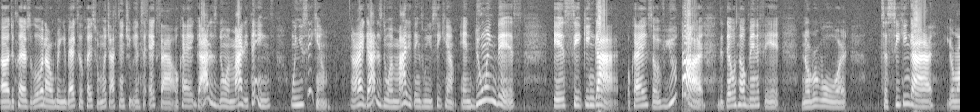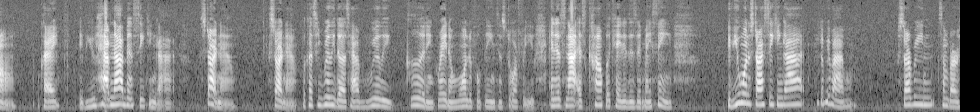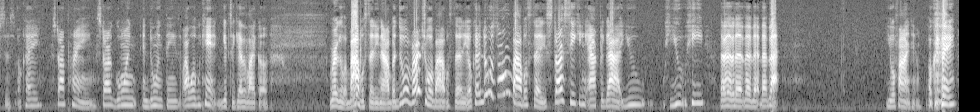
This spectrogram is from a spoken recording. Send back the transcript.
uh, declares the Lord. And I will bring you back to the place from which I sent you into exile. Okay, God is doing mighty things when you seek him. All right, God is doing mighty things when you seek him. And doing this is seeking God. Okay, so if you thought that there was no benefit, no reward, to seeking God, you're wrong. Okay? If you have not been seeking God, start now. Start now. Because He really does have really good and great and wonderful things in store for you. And it's not as complicated as it may seem. If you want to start seeking God, pick up your Bible. Start reading some verses, okay? Start praying. Start going and doing things. Well, we can't get together like a regular Bible study now, but do a virtual Bible study, okay? Do a Zoom Bible study. Start seeking after God. You, you, he, blah, blah, blah, blah, blah, blah. You'll find him, okay?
